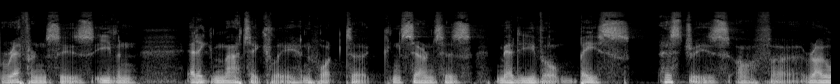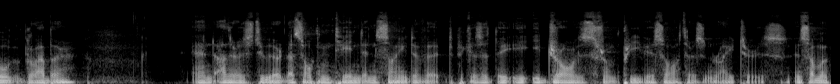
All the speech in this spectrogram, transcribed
references, even enigmatically, in what uh, concerns his medieval base histories of uh, Raoul Glaber and others too. That's all contained inside of it because it, he, draws from previous authors and writers. And some of,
